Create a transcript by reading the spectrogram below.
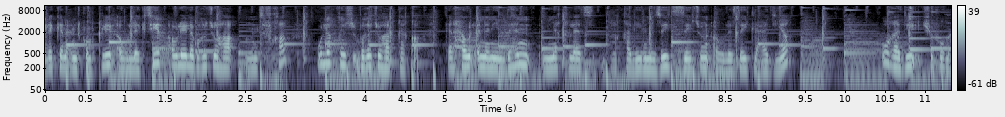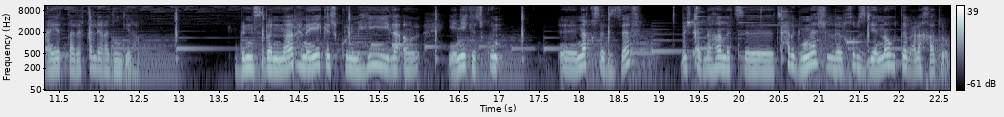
إلا كان عندكم قليل أو لا كثير أو إلا بغيتوها منتفخة ولا بغيتوها رقيقة. كنحاول أنني ندهن المقلاة بالقليل من زيت الزيتون أو الزيت العادية. وغادي تشوفوا معايا الطريقة اللي غادي نديرها. بالنسبة للنار هنايا كتكون مهيلة أو يعني كتكون آه، ناقصة بزاف باش أنها ما تحرقناش الخبز ديالنا ويطيب على خاطرو.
